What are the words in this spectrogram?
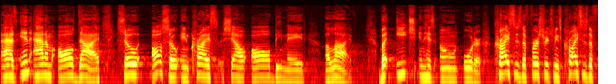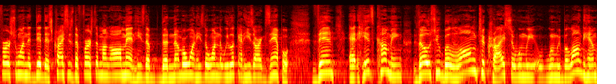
as in Adam all die, so also in Christ shall all be made alive. But each in his own order. Christ is the first fruits, means Christ is the first one that did this. Christ is the first among all men. He's the, the number one. He's the one that we look at. He's our example. Then at his coming, those who belong to Christ, so when we, when we belong to him,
